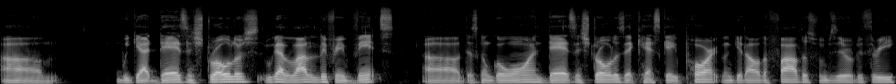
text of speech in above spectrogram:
Um, we got dads and strollers. We got a lot of different events uh, that's gonna go on. Dads and strollers at Cascade Park. Gonna get all the fathers from zero to three.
